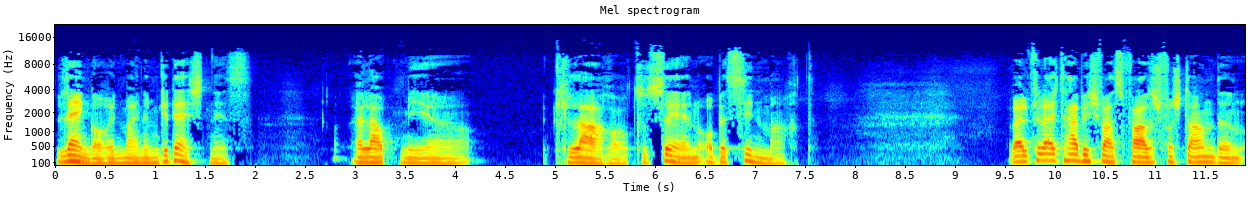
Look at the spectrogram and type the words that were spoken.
länger in meinem Gedächtnis, erlaubt mir klarer zu sehen, ob es Sinn macht weil vielleicht habe ich was falsch verstanden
